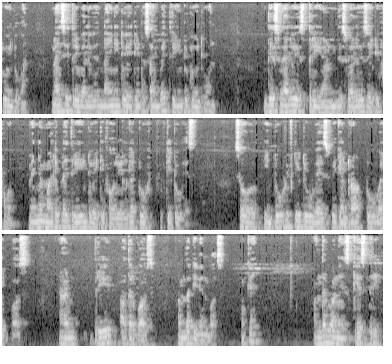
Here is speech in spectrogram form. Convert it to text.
2 into 1 9c3 value is 9 into 8 into 7 by 3 into 2 into 1 this value is 3 and this value is 84 when you multiply 3 into 84 you will get 252 ways. So in 252 ways we can draw two white bars and three other bars from the given bars okay? Another one is case 3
